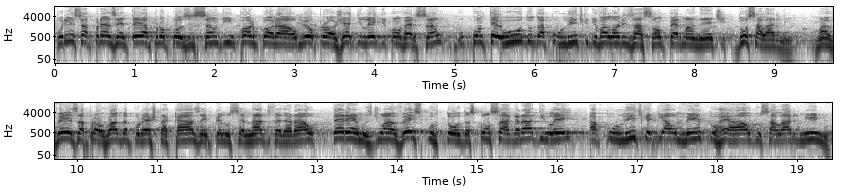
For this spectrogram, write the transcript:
Por isso apresentei a proposição de incorporar ao meu projeto de lei de conversão o conteúdo da política de valorização permanente do salário mínimo. Uma vez aprovada por esta Casa e pelo Senado Federal, teremos de uma vez por todas consagrado em lei a política de aumento real do salário mínimo.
